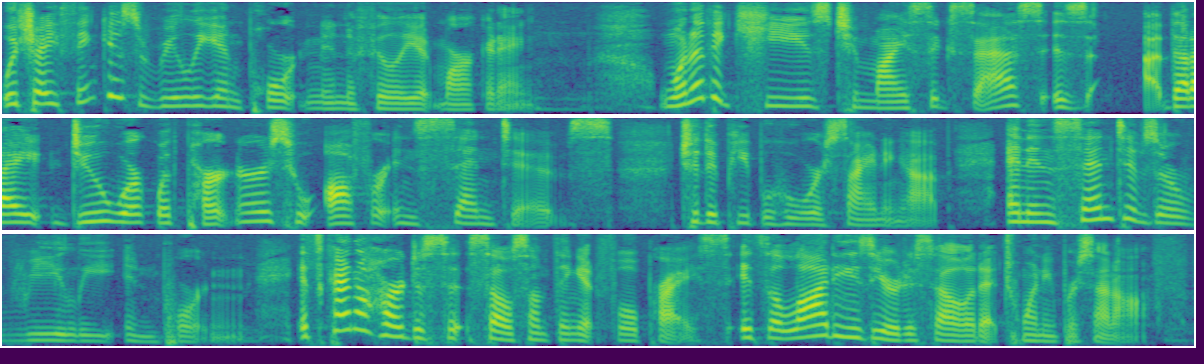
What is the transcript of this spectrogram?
which I think is really important in affiliate marketing. One of the keys to my success is uh, that I do work with partners who offer incentives to the people who are signing up. And incentives are really important. It's kind of hard to s- sell something at full price. It's a lot easier to sell it at 20% off,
